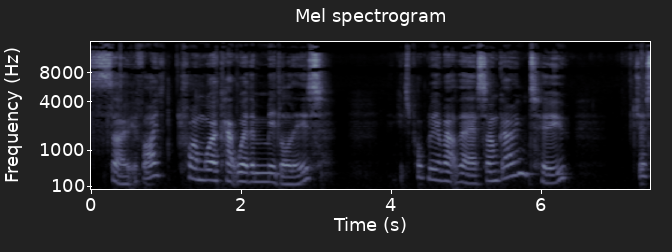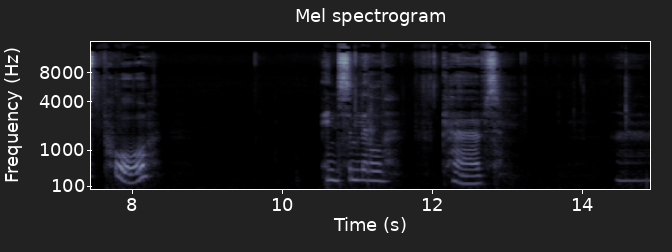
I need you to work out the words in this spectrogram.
So if I try and work out where the middle is, it's probably about there. So I'm going to just pour in some little curves. Um,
